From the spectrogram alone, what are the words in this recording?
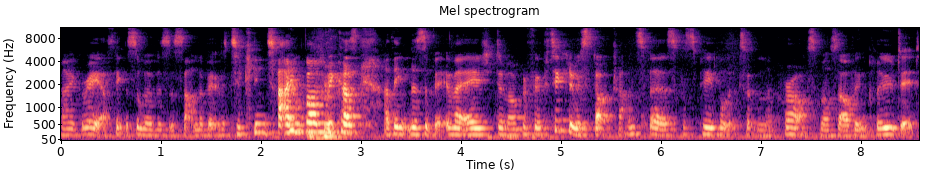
I agree. I think some of us are sat on a bit of a ticking time bomb because I think there's a bit of an age demography particularly with stock transfers because people that took them across myself included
